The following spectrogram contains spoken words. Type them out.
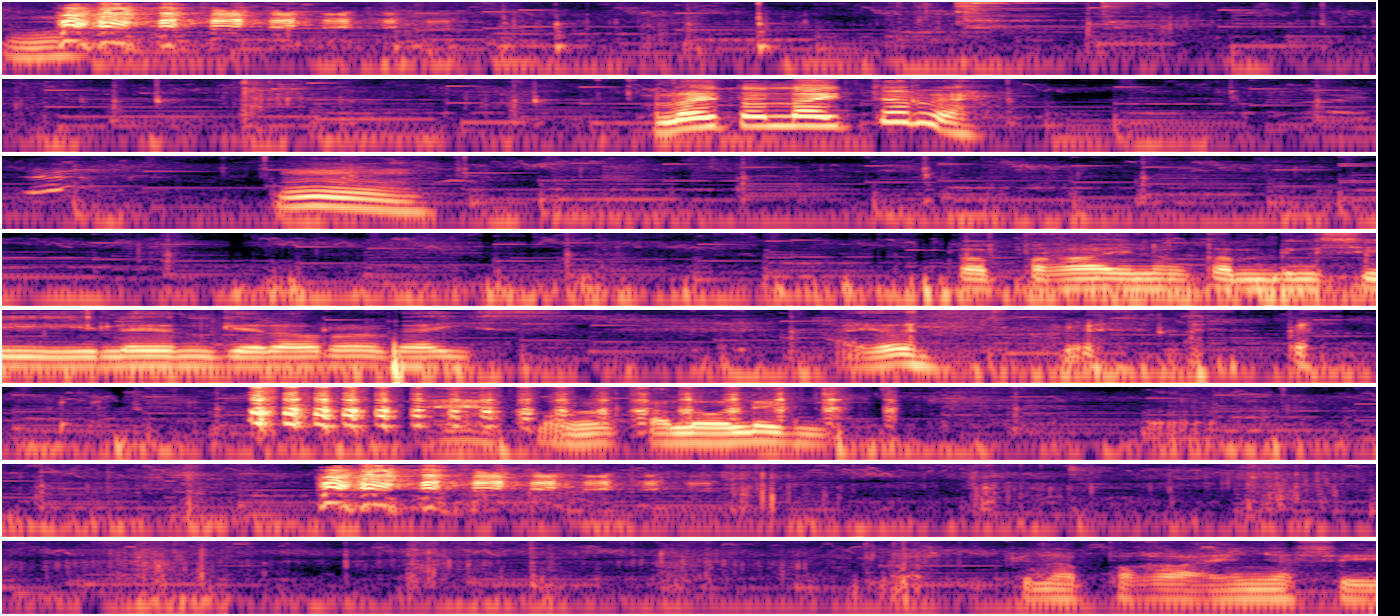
Mm. Lighter, lighter eh. Hmm. Papakain ng kambing si Leon Guerrero guys. Ayun. Mga kaloling. Pinapakain niya si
